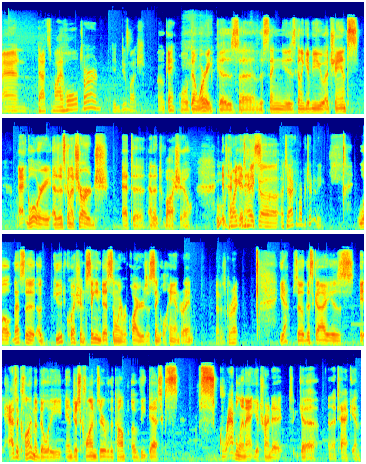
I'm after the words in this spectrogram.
And that's my whole turn. Didn't do much. Okay. Well, don't worry because uh, this thing is going to give you a chance at glory as it's going to charge at a, at a Devasho. Ooh, It do I get it to has- make a attack of opportunity? Well, that's a, a good question. Singing Disc only requires a single hand, right? That is correct. Yeah, so this guy is it has a climb ability and just climbs over the top of the desks, scrabbling at you, trying to, to get a, an attack in.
